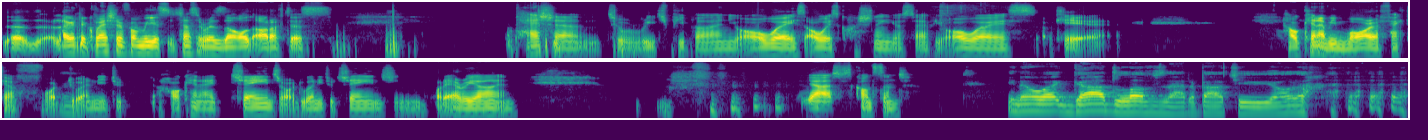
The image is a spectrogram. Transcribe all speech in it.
the, like the question for me is just a result out of this passion to reach people and you always always questioning yourself. You always okay how can i be more effective? What mm. do i need to how can i change or do i need to change in what area? And yeah it's constant. You know what? God loves that about you Jona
